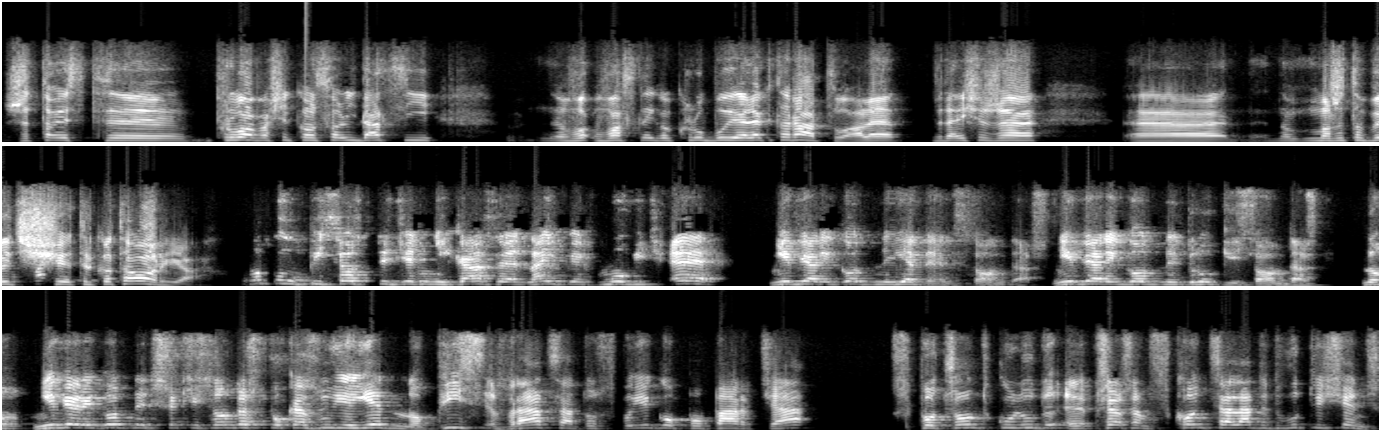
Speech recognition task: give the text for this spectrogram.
że to jest y, próba właśnie konsolidacji własnego klubu i elektoratu, ale wydaje się, że e, no, może to być tylko teoria. Mogą pisowscy dziennikarze najpierw mówić, e, niewiarygodny jeden sondaż, niewiarygodny drugi sondaż. No, niewiarygodny trzeci sondaż pokazuje jedno. PiS wraca do swojego poparcia z początku ludu, e, przepraszam, z końca lat 2000.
